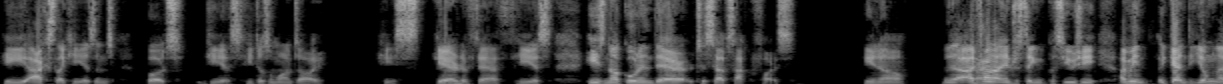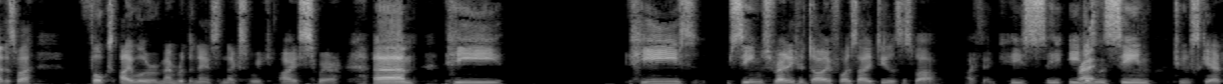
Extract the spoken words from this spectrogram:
He acts like he isn't, but he is. He doesn't want to die. He's scared Mhm. of death. He is. He's not going in there to self-sacrifice. You know, I Right. find that interesting because usually, I mean, again, the young lad as well. Folks, I will remember the names next week. I swear. Um, he he seems ready to die for his ideals as well. I think he's he, he Right. doesn't seem too scared.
